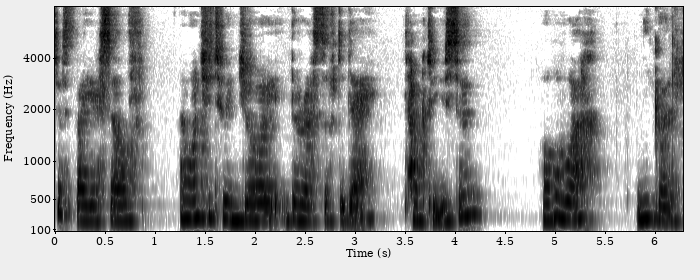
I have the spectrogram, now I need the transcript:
just by yourself. I want you to enjoy the rest of the day. Talk to you soon. Au revoir. Nicole.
